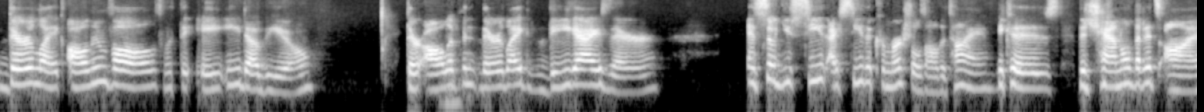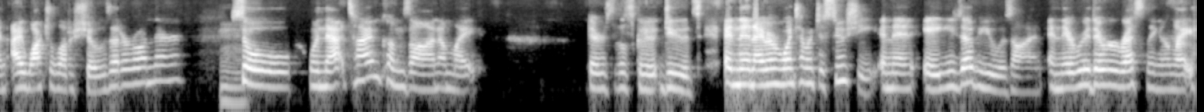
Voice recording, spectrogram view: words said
they're like all involved with the AEW they're all up in, they're like the guys there. And so you see, I see the commercials all the time because the channel that it's on, I watch a lot of shows that are on there. Mm. So when that time comes on, I'm like, there's those dudes. And then I remember one time I went to sushi and then AEW was on and they were, they were wrestling. I'm like,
